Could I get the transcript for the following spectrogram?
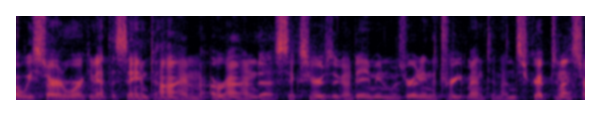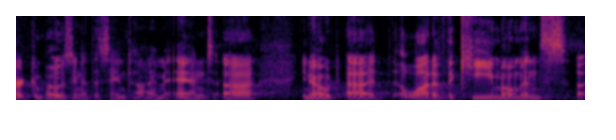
we started working at the same time around uh, six years ago. Damien was writing the treatment and then script, and I started composing at the same time. And uh, you know, uh, a lot of the key moments uh,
